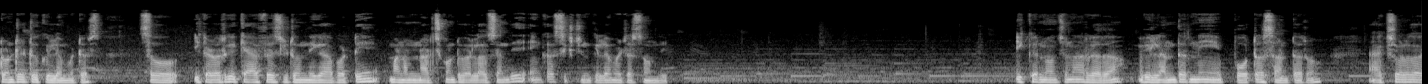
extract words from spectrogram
ట్వంటీ టూ కిలోమీటర్స్. సో ఇక్కడ వరకు క్యాబ్ ఫెసిలిటీ ఉంది కాబట్టి మనం నడుచుకుంటూ వెళ్ళాల్సింది ఇంకా సిక్స్టీన్ కిలోమీటర్స్ ఉంది. ఇక్కడ నుంచున్నారు కదా వీళ్ళందరినీ పోర్టర్స్ అంటారు. యాక్చువల్గా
